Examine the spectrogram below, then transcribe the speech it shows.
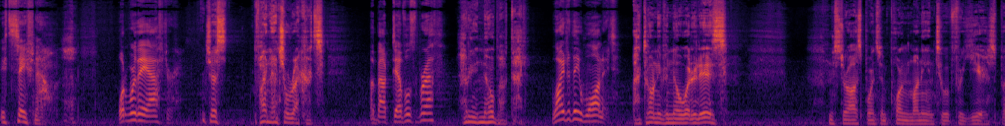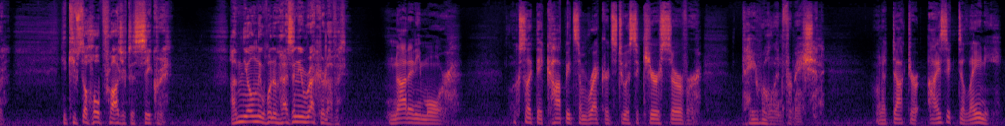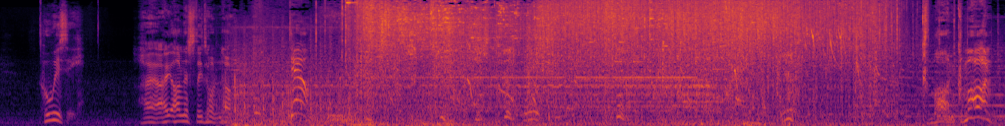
It's safe now. What were they after? Just financial records. About Devil's Breath? How do you know about that? Why do they want it? I don't even know what it is. Mr. Osborn's been pouring money into it for years, but he keeps the whole project a secret. I'm the only one who has any record of it. Not anymore. Looks like they copied some records to a secure server. Payroll information. On a Dr. Isaac Delaney. Who is he? I, I honestly don't know. Down! Come on, come on!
